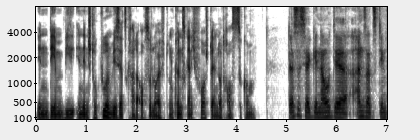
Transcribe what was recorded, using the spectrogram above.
in dem, wie, in den Strukturen, wie es jetzt gerade auch so läuft und können es gar nicht vorstellen, dort rauszukommen? Das ist ja genau der Ansatz, den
